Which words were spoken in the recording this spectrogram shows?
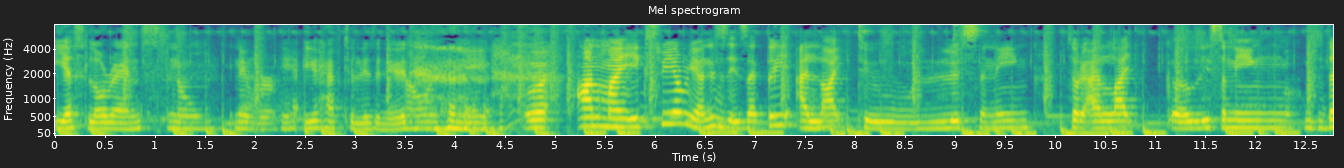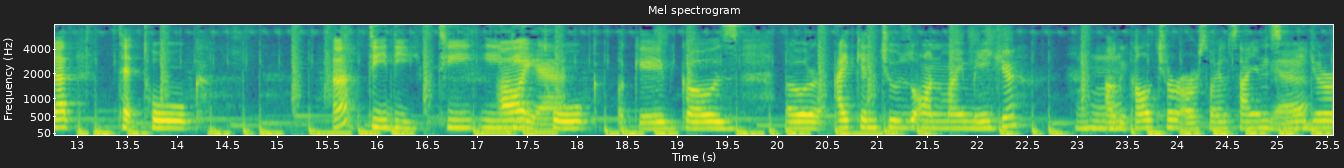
Iyas Lawrence. no never. You, you have to listen it. Okay. Uh, on my experience, exactly, I like to listening. Sorry, I like uh, listening. Who's that? TED Talk. Huh? TED. TED Oh, yeah. Talk. Okay, because uh, I can choose on my major, agriculture or soil science Mm-hmm. Yeah. major,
